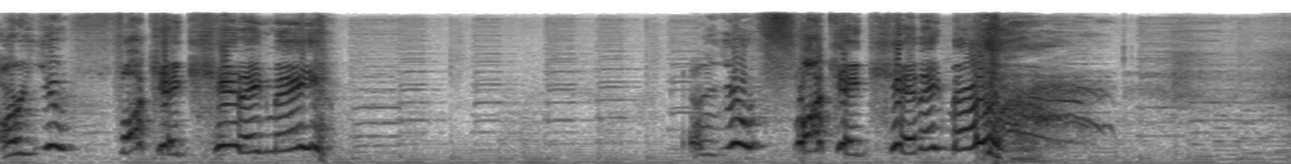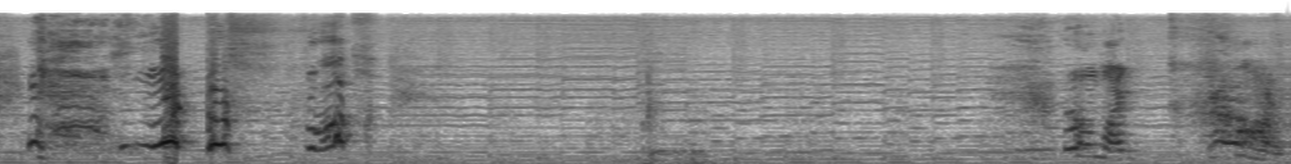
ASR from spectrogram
Are you fucking kidding me? Are you fucking kidding me? Oh my god!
